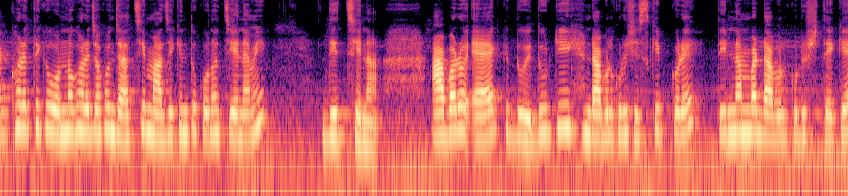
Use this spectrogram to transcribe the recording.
এক ঘরে থেকে অন্য ঘরে যখন যাচ্ছি, মাঝে কিন্তু কোনো চেন আমি দিচ্ছি না। আবারও এক, দুই, দুটি ডাবল ক্রুশ স্কিপ করে তিন নাম্বার ডাবল ক্রুশ থেকে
